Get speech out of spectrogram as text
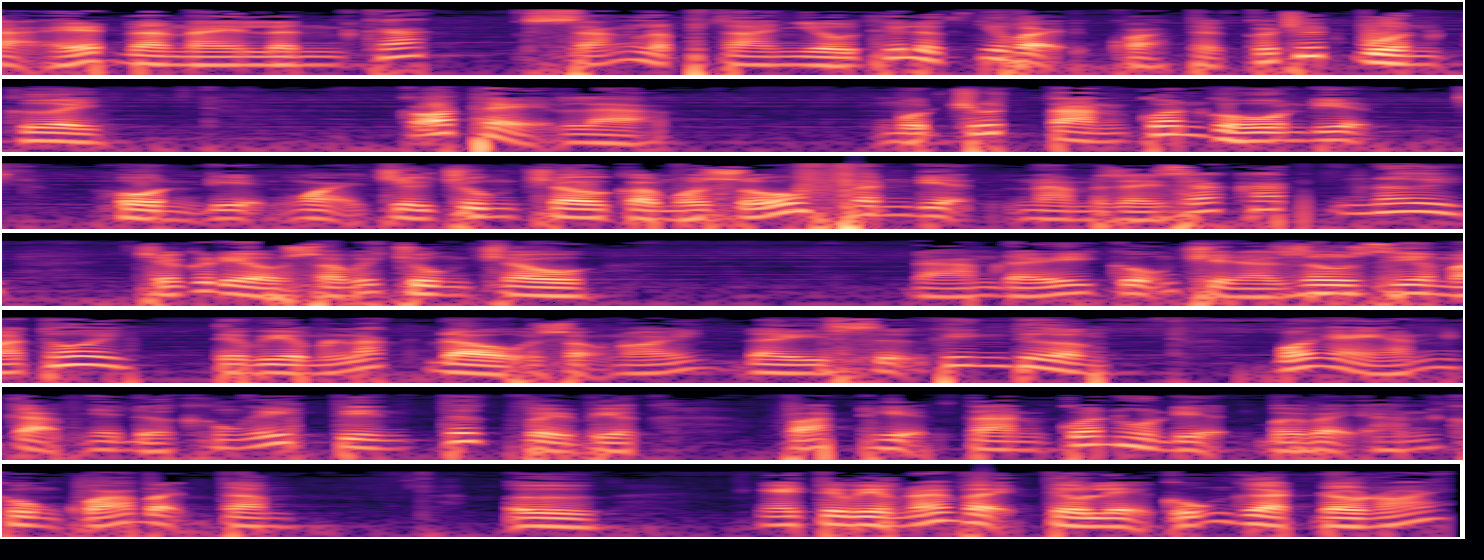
tại hết lần này lần khác sáng lập ra nhiều thế lực như vậy quả thực có chút buồn cười. Có thể là một chút tàn quân của hồn điện, hồn điện ngoại trừ Trung Châu còn một số phân điện nằm rải rác khắp nơi, chứ có điều so với Trung Châu, đám đấy cũng chỉ là dâu riêng mà thôi. Tiêu viêm lắc đầu, giọng nói đầy sự kinh thường. Mỗi ngày hắn cảm nhận được không ít tin tức về việc phát hiện tàn quân hồn điện, bởi vậy hắn không quá bận tâm. Ừ, nghe tiêu viêm nói vậy, tiêu lệ cũng gật đầu nói,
